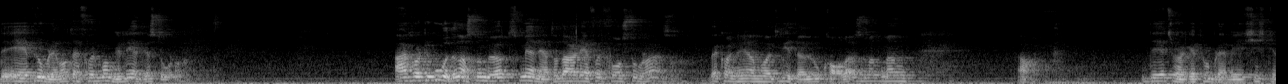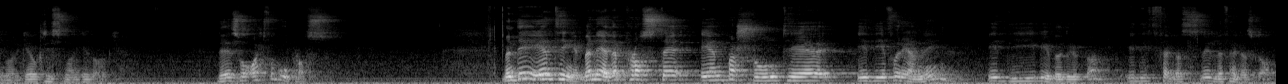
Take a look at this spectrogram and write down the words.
Det er problemet at det er for mange ledige stoler. Jeg har til gode nesten å møte menigheter der det er for få stoler. Altså. Det kan igjen ha et lite lokale, altså, men, men ja, det tror jeg er problemet i Kirke-Norge og Kristen-Norge i dag. Det er så altfor god plass. Men det er en ting. Men er det plass til én person til i de forening, i de bibelgrupper, i ditt felles, lille fellesskap?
